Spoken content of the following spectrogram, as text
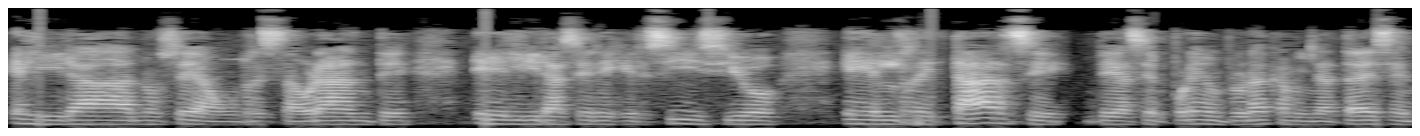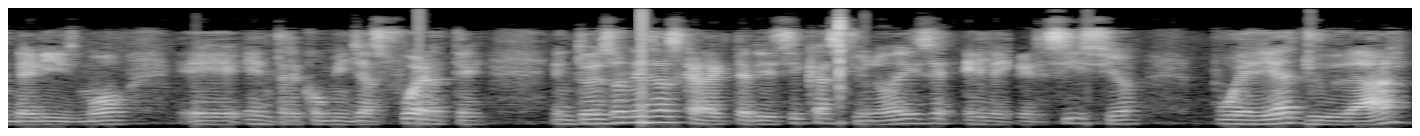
el ir a, no sé, a un restaurante, el ir a hacer ejercicio, el retarse de hacer, por ejemplo, una caminata de senderismo, eh, entre comillas, fuerte. Entonces son esas características que uno dice, el ejercicio puede ayudar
